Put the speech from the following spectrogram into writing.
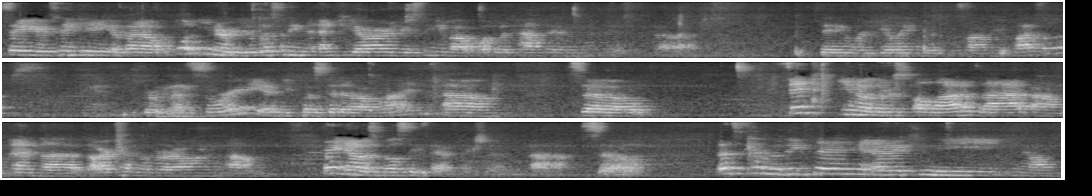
say you're thinking about what, you know, you're listening to NPR and you're thinking about what would happen if uh, they were dealing with the zombie apocalypse. And you wrote that story and you posted it online. Um, so think, you know, there's a lot of that, um, and the, the archive of our own, um, right now is mostly fan fiction. Uh, so that's kind of a big thing, and it can be, you know,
